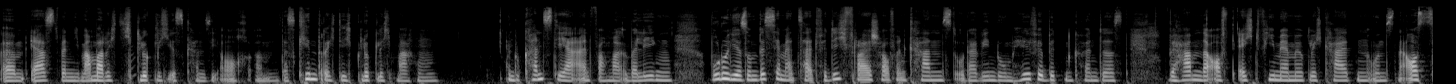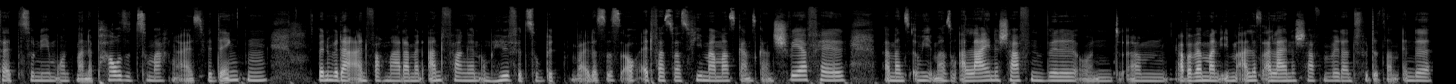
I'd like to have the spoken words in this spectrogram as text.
Ähm, erst wenn die Mama richtig glücklich ist, kann sie auch ähm, das Kind richtig glücklich machen. Und du kannst dir ja einfach mal überlegen, wo du dir so ein bisschen mehr Zeit für dich freischaufeln kannst oder wen du um Hilfe bitten könntest. Wir haben da oft echt viel mehr Möglichkeiten, uns eine Auszeit zu nehmen und mal eine Pause zu machen, als wir denken, wenn wir da einfach mal damit anfangen, um Hilfe zu bitten. Weil das ist auch etwas, was viel Mamas ganz, ganz schwer fällt, weil man es irgendwie immer so alleine schaffen will. Und ähm, aber wenn man eben alles alleine schaffen will, dann führt es am Ende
